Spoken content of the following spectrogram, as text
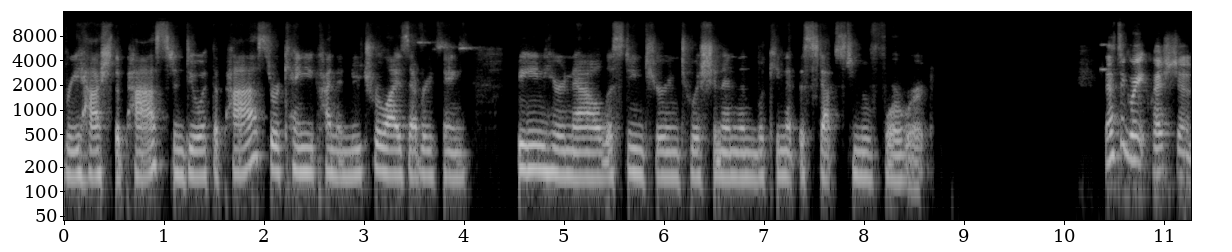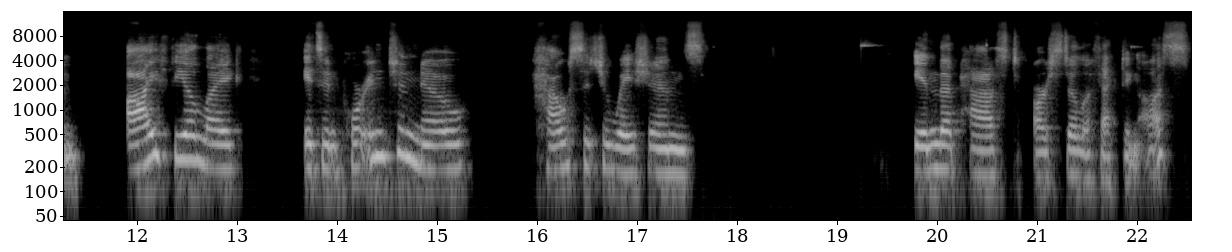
rehash the past and deal with the past or can you kind of neutralize everything being here now listening to your intuition and then looking at the steps to move forward? That's a great question. I feel like it's important to know how situations in the past are still affecting us.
